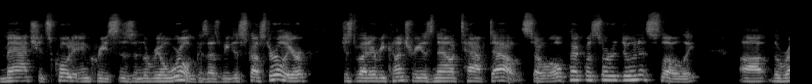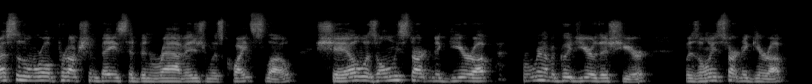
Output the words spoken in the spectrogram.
match its quota increases in the real world because, as we discussed earlier, just about every country is now tapped out. So OPEC was sort of doing it slowly. Uh, the rest of the world production base had been ravaged and was quite slow. Shale was only starting to gear up. For, we're going to have a good year this year, but it's only starting to gear up.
